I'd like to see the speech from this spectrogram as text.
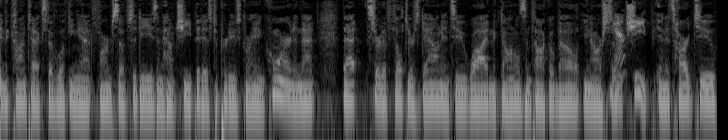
in the context of looking at farm subsidies and how cheap it is to produce grain and corn, and that that sort of filters down into why McDonald's and Taco Bell, you know, are so Yeah. cheap, and it's hard to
